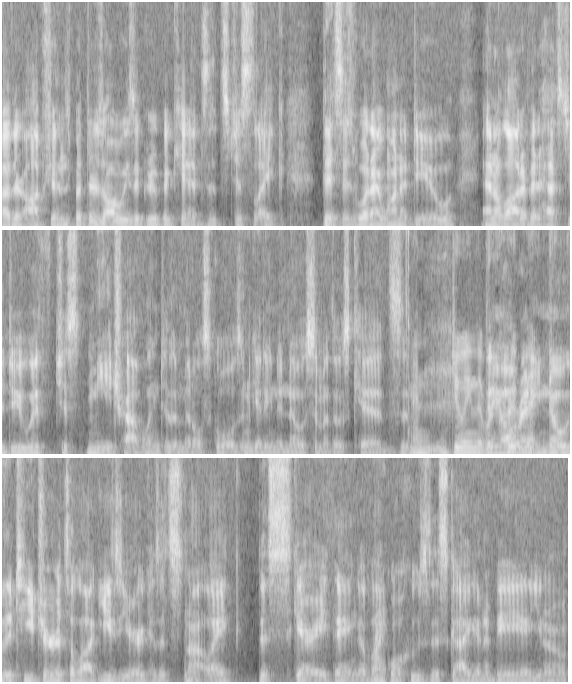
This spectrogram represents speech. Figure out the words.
other options. But there's always a group of kids that's just like, this is what I want to do, and a lot of it has to do with just me traveling to the middle schools and getting to know some of those kids And doing the they recruitment. already know the teacher. It's a lot easier because it's not like this scary thing of like, Right. well, who's this guy gonna be? You know.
